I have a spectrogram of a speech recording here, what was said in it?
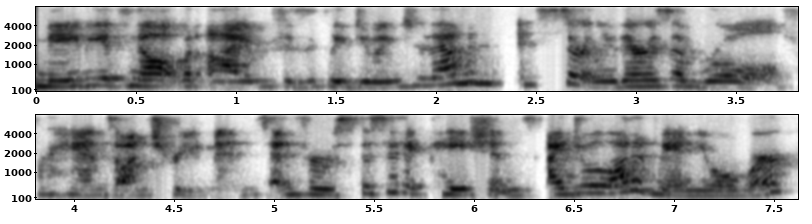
maybe it's not what I'm physically doing to them. And, and, certainly there is a role for hands on treatments. And for specific patients, I do a lot of manual work.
